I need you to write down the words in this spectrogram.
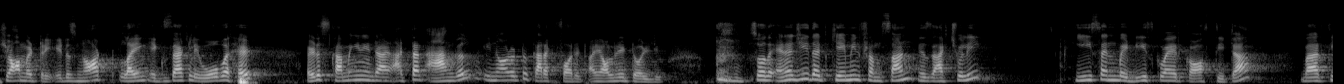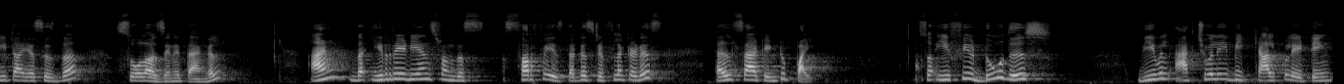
geometry it is not lying exactly overhead it is coming in at an angle in order to correct for it I already told you. so, the energy that came in from sun is actually E sun by d square cos theta where theta s is the solar zenith angle and the irradiance from the surface that is reflected is L sat into pi. So, if you do this we will actually be calculating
